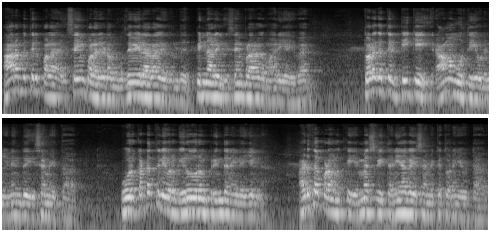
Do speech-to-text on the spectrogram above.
ஆரம்பத்தில் பல இசையமைப்பாளர்களிடம் உதவியாளராக இருந்து பின்னாளில் இசையமைப்பாளராக மாறிய இவர் தொடக்கத்தில் டி கே ராமமூர்த்தியுடன் இணைந்து இசையமைத்தார். ஒரு கட்டத்தில் இவர்கள் இருவரும் பிரிந்த நிலையில் அடுத்த படங்களுக்கு எம்எஸ்வி தனியாக இசையமைக்க தொடங்கிவிட்டார்.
